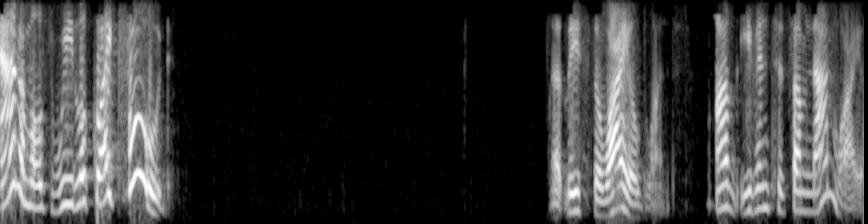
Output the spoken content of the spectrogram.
animals, we look like food. At least the wild ones, uh, even to some non-wild.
